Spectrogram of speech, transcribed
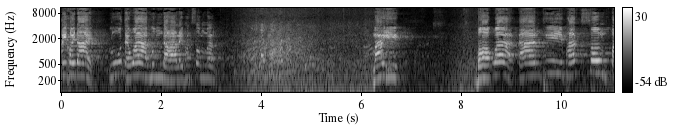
ไม่ค่อยได้ รู้แต่ว่าลุมด่าอะไรพักส้มบ้าง มาอีก บอกว่าการที่พักส้มไป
